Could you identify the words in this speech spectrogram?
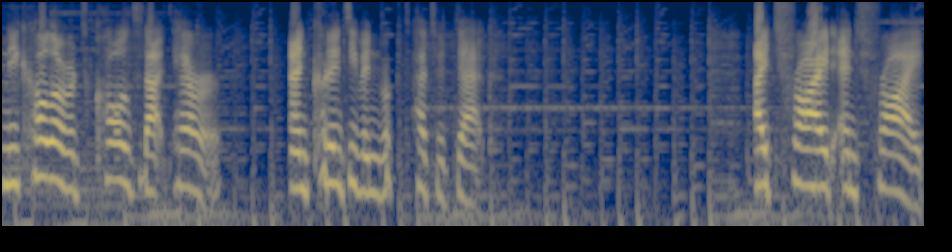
Nicola recalls that terror and couldn't even touch a deck. I tried and tried,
